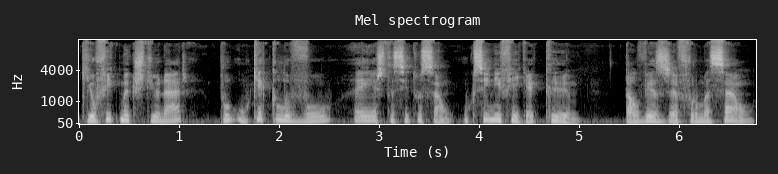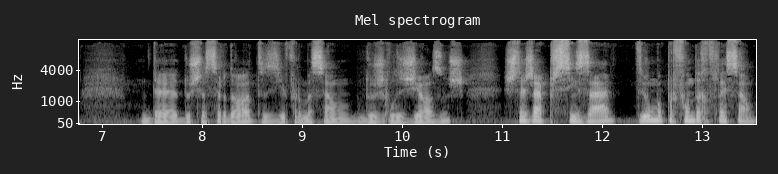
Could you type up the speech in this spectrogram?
que eu fico-me a questionar o que é que levou a esta situação. O que significa que talvez a formação da, dos sacerdotes e a formação dos religiosos esteja a precisar de uma profunda reflexão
